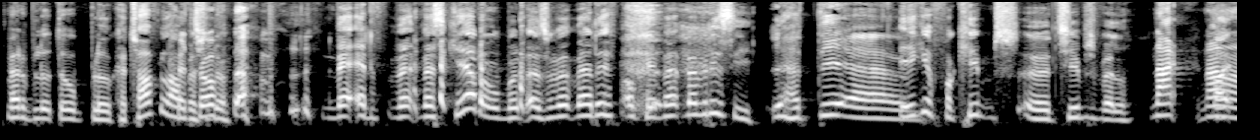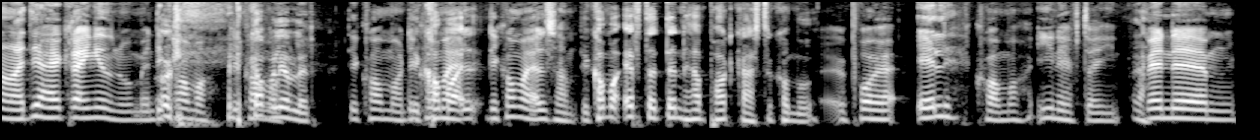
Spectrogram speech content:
Hvad er du blevet? Du er blevet kartoffelambassadør? Kartoffelambassadør. Hvad, er det, hvad, hvad sker der? Ruben? Altså, hvad, hvad er det? Okay, hvad, hvad vil det sige? Ja, det er... Ikke for Kims øh, chips, vel? Nej, nej, nej, nej, det har jeg ikke ringet nu, men det Okay, kommer. Det kommer lige om lidt. Det kommer, det, Det det kommer, kommer- al, det kommer alle sammen. Det kommer efter den her podcast, der kommer ud. Øh, Prøv at høre, alle kommer, en efter en. Ja. Men øhm,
